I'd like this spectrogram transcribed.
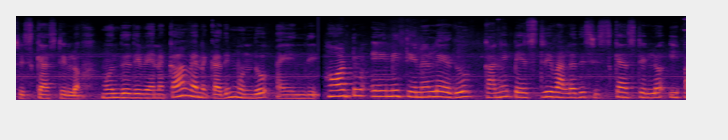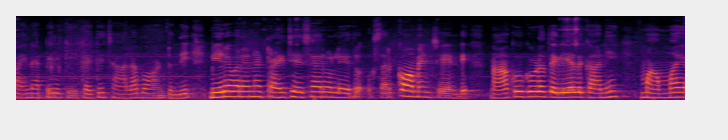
స్విస్ క్యాస్టిల్లో ముందుది వెనక వెనకది ముందు అయింది. హాట్ ఏమీ తినలేదు. కానీ పేస్ట్రీ వాళ్ళది స్విస్ క్యాస్టిల్లో ఈ పైనాపిల్ కేక్ అయితే చాలా బాగుంటుంది. మీరెవరైనా ట్రై చేశారో లేదో ఒకసారి కామెంట్ చేయండి. నాకు కూడా తెలియదు కానీ మా అమ్మాయి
